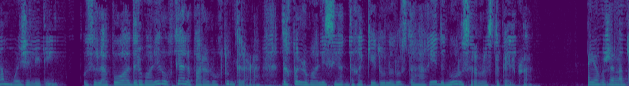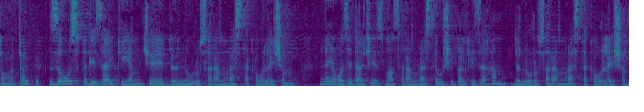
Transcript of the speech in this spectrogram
هم وژلي دي اوس لا پوه د رواني روغتیا لپاره روغتون ته لاړه، د خپل رواني صحت د ښه کېدو نه وروسته هغې د نورو سره مرسته پیل کړه. زه اوس په دې ځای کې یم چې د نورو سره مرسته کولای شم، نه یوازې دا چې زما سره مرسته وشي، بلکې زه هم د نورو سره مرسته کولای شم.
